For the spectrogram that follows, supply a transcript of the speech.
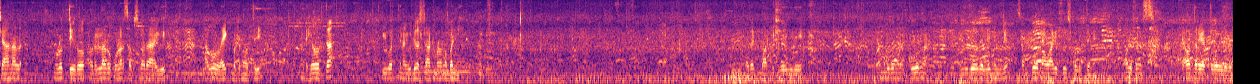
ಚಾನಲ್ ನೋಡುತ್ತೀರೋ ಅವರೆಲ್ಲರೂ ಕೂಡ ಸಬ್ಸ್ಕ್ರೈಬ್ ಆಗಿ ಹಾಗೂ ಲೈಕ್ ಬಟನ್ ಒತ್ತಿ ಅಂತ ಹೇಳುತ್ತಾ ಇವತ್ತಿನ ವಿಡಿಯೋ ಸ್ಟಾರ್ಟ್ ಮಾಡೋಣ, ಬನ್ನಿ. ಅದಕ್ಕೆ ಮಾರ್ಕೆಟ್ ಹೇಗಿದೆ ಎಂಬುದನ್ನು ಪೂರ್ಣ ವಿಡಿಯೋದಲ್ಲಿ ನಿಮಗೆ ಸಂಪೂರ್ಣವಾಗಿ ತಿಳಿಸ್ಕೊಡುತ್ತೇನೆ. ನೋಡಿ ಫ್ರೆಂಡ್ಸ್ ಯಾವ ಥರ ಎತ್ತುಗಳಿವೆ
